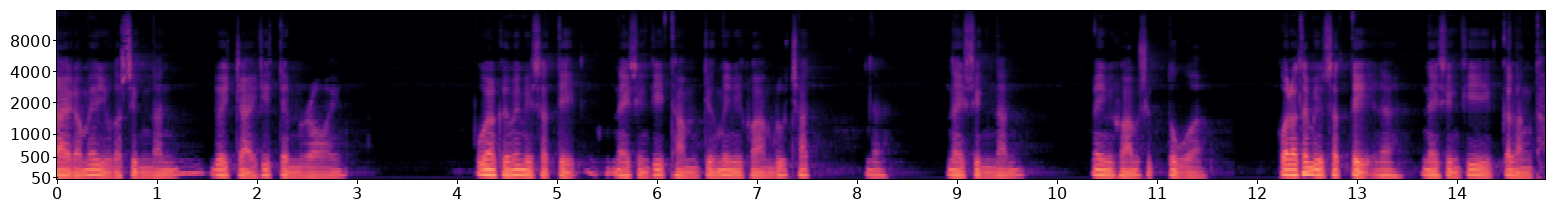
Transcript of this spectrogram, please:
ใจเราไม่อยู่กับสิ่งนั้นด้วยใจที่เต็มร้อยพูดก็คือไม่มีสติในสิ่งที่ทำจึงไม่มีความรู้ชัดนะในสิ่งนั้น ไม่มีความรู้สึกตัวพอเราถ้ามีสตินะในสิ่งที่กำลังท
